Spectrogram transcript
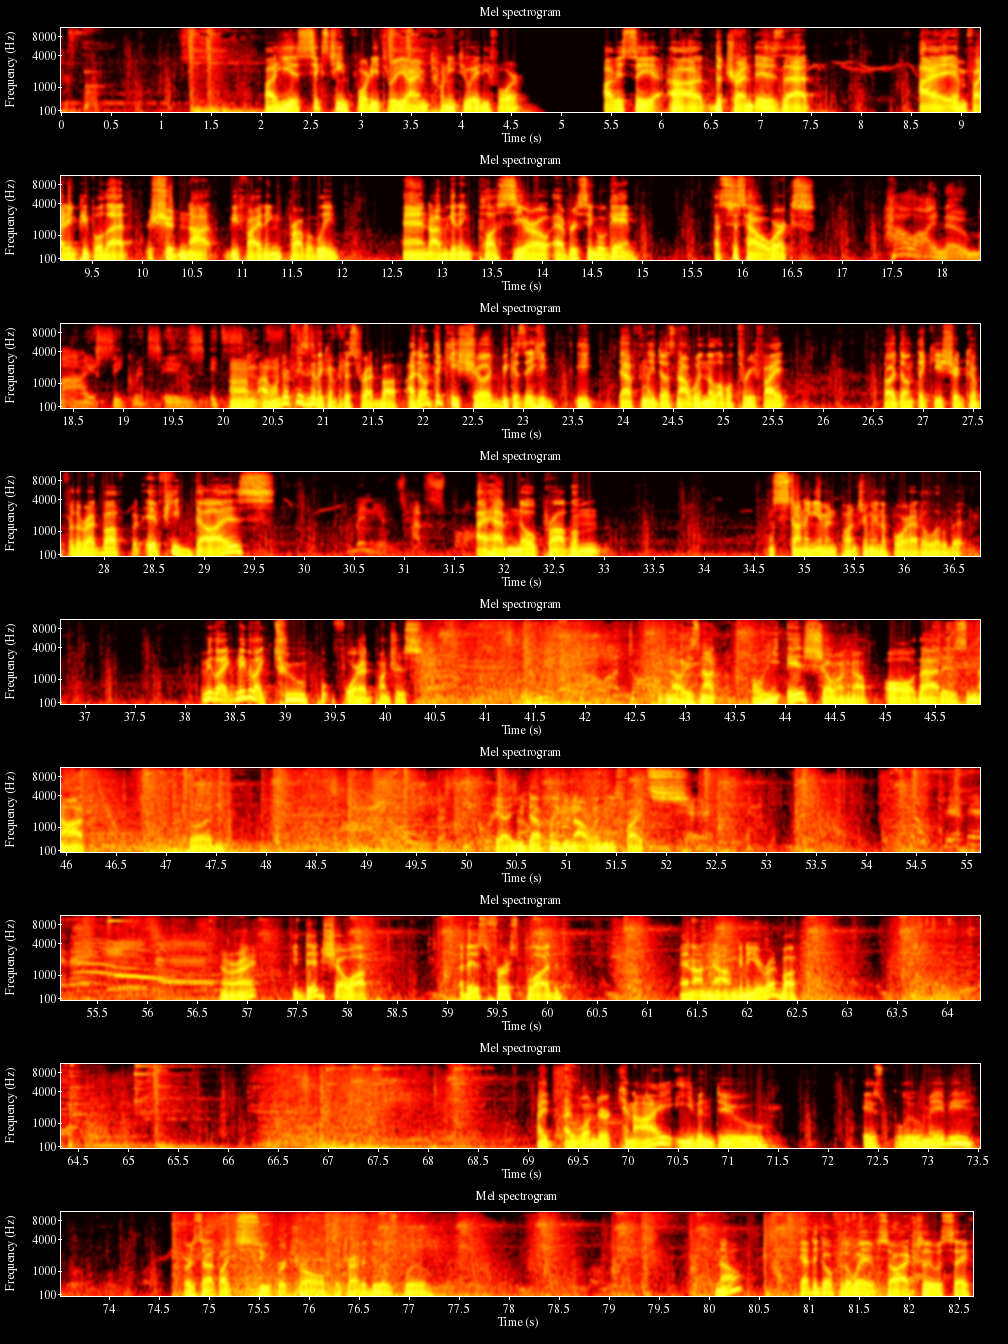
Uh, he is 1643. I am 2284. Obviously, uh, the trend is that I am fighting people that should not be fighting, probably. And I'm getting plus zero every single game. That's just how it works. How I know my secrets is Um, I wonder if he's gonna come for this red buff. I don't think he should because he he definitely does not win the level three fight. So I don't think he should come for the red buff. But if he does, Minions have spawned. I have no problem stunning him and punching me in the forehead a little bit. Maybe like maybe like two forehead punches. No, he's not. Oh, he is showing up. Oh, that is not good. Yeah, you definitely do not win these fights. All right, he did show up. That is first blood. And now I'm gonna get red buff. I I wonder, can I even do is blue maybe? Or is that like super troll to try to do his blue? No? He had to go for the wave, so actually it was safe.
